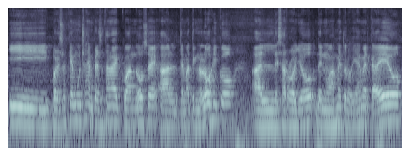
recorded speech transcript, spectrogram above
Y por eso es que muchas empresas están adecuándose al tema tecnológico, al desarrollo de nuevas metodologías de mercadeo,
